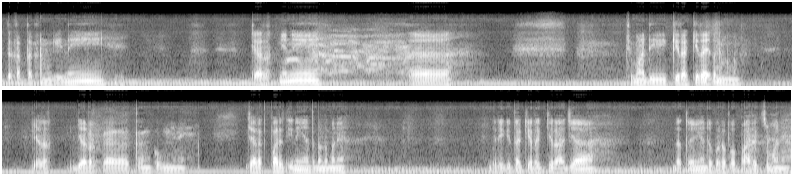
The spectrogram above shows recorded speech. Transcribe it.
ditekan-tekan gini. Jaraknya ini uh, cuma dikira-kira ya teman-teman. Jarak jarak uh, kangkung ini. Jarak parit ininya teman-teman ya. Jadi kita kira-kira aja datanya ada berapa parit semuanya?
